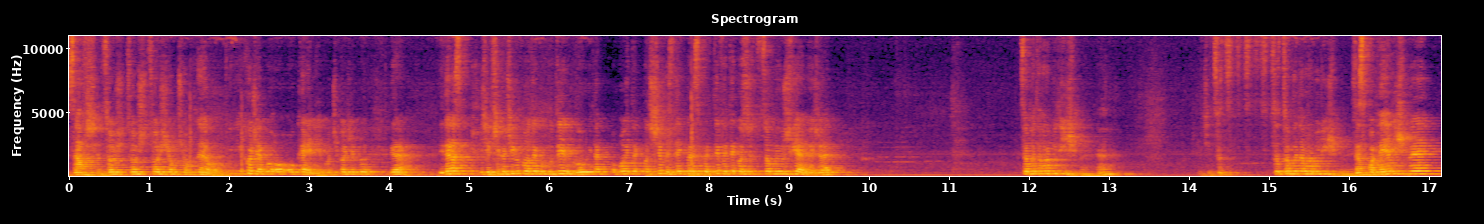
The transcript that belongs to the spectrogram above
Zawsze. Coś, coś, coś ją ciągnęło. Nie chodzi jakby o, o Kenię, chodzi, chodzi jakby... I teraz, wiecie, przechodzimy po tego budynku i tak oboje tak patrzymy z tej perspektywy tego, co my już wiemy, że co my tam robiliśmy, nie? Wiecie, co, co, co my tam robiliśmy? Zaspokajaliśmy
